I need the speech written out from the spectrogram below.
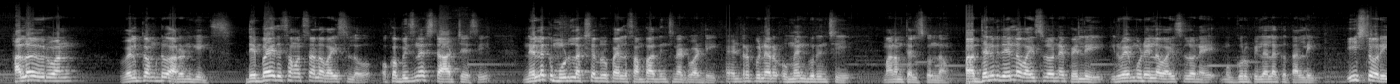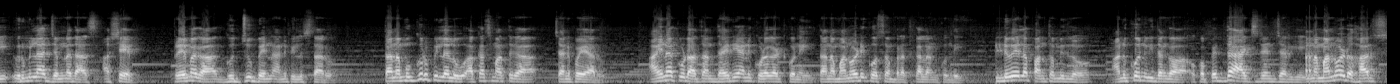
Hello everyone welcome to Arun gigs డెబ్బై ఐదు సంవత్సరాల వయసులో ఒక బిజినెస్ స్టార్ట్ చేసి నెలకు మూడు లక్షల రూపాయలు సంపాదించినటువంటి ఎంటర్ప్రినర్ ఉమెన్ గురించి మనం తెలుసుకుందాం. పద్దెనిమిదేళ్ళ వయసులోనే పెళ్ళి ఇరవై మూడేళ్ళ వయసులోనే ముగ్గురు పిల్లలకు తల్లి. ఈ స్టోరీ ఉర్మిలా జమ్నదాస్ అషేర్ ప్రేమగా గుజ్జు బెన్ అని పిలుస్తారు. తన ముగ్గురు పిల్లలు అకస్మాత్తుగా చనిపోయారు. అయినా కూడా తన ధైర్యాన్ని కూడగట్టుకొని తన మనవడి కోసం బ్రతకాలనుకుంది. రెండు వేల పంతొమ్మిదిలో అనుకోని విధంగా ఒక పెద్ద యాక్సిడెంట్ జరిగి తన మనవడు హర్ష్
